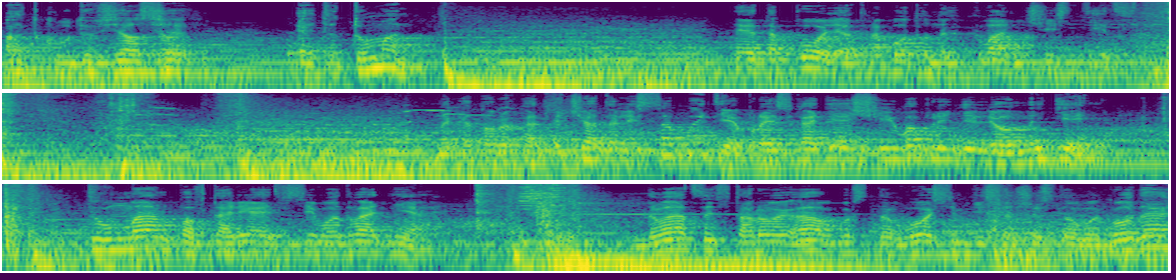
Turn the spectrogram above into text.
Откуда взялся этот туман? Это поле отработанных квант-частиц, на которых отпечатались события, происходящие в определенный день. Туман повторяет всего два дня. 22 августа 86 года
